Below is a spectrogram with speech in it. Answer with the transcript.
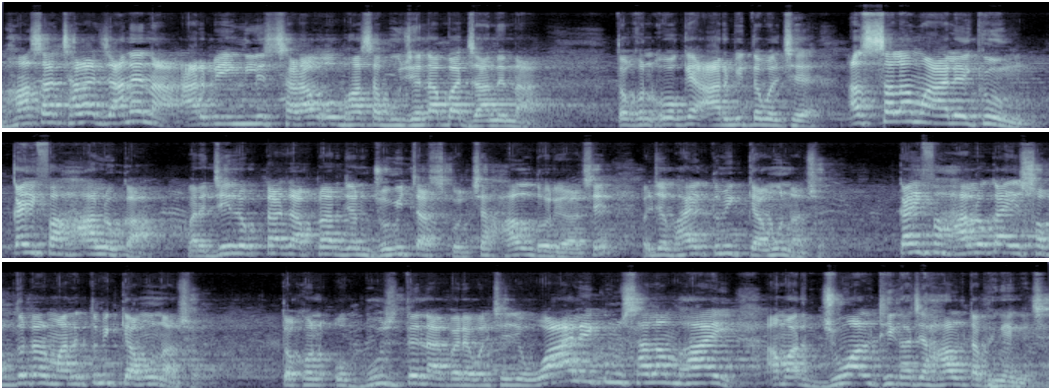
ভাষা ছাড়া জানে না, আরবি, ইংলিশ ছাড়া ও ভাষা বুঝে না বা জানে না। তখন ওকে আরবিতে বলছে, আসসালাম আলাইকুম, কাইফা হালুকা? মানে যে লোকটা আপনার যেন জমি চাষ করছে, হাল ধরে আছে, বলছে, ভাই, তুমি কেমন আছো? কাইফা হালুকা, এই শব্দটার মানে তুমি কেমন আছো? তখন ও বুঝতে না পেরে বলছে যে, ওয়ালাইকুম সালাম ভাই, আমার জোয়াল ঠিক আছে, হালটা ভেঙে গেছে।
